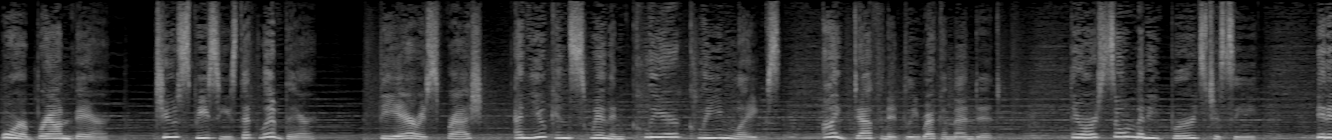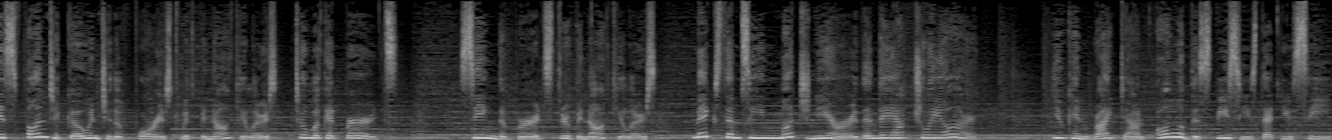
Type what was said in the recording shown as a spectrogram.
or a brown bear, two species that live there. The air is fresh and you can swim in clear, clean lakes. I definitely recommend it. There are so many birds to see. It is fun to go into the forest with binoculars to look at birds. Seeing the birds through binoculars makes them seem much nearer than they actually are. You can write down all of the species that you see.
